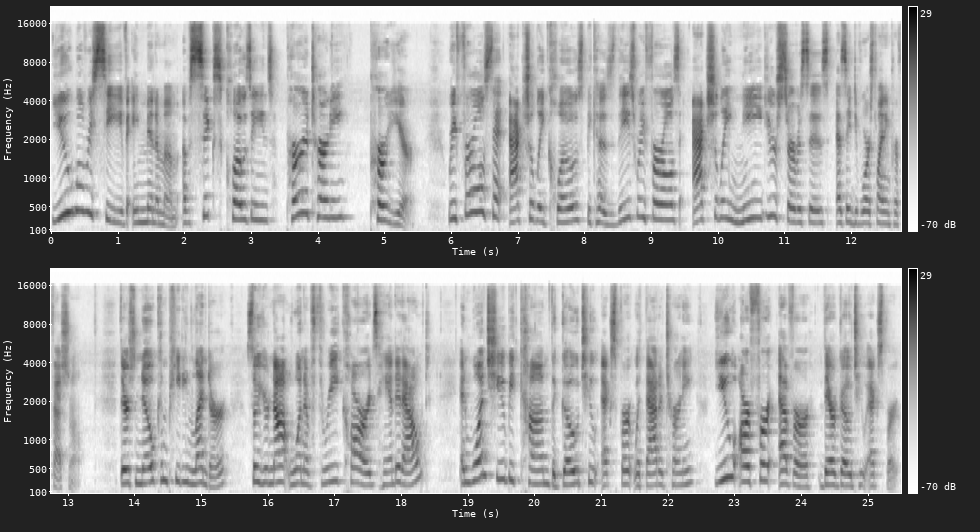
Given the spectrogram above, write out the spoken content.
You will receive a minimum of six closings per attorney per year. Referrals that actually close because these referrals actually need your services as a divorce lending professional. There's no competing lender, so you're not one of three cards handed out. And once you become the go to expert with that attorney, you are forever their go to expert.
